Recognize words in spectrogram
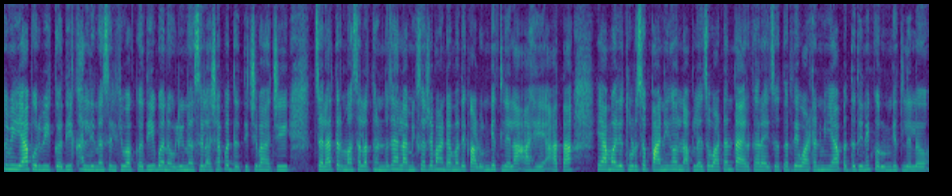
तुम्ही यापूर्वी कधी खाल्ली नसेल किंवा कधी बनवली नसेल अशा पद्धतीची भाजी. चला तर मसाला थंड झाला मिक्सरच्या भांड्यामध्ये काढून घेतलेला आहे. आता यामध्ये थोडंसं पाणी घालून आपल्याचं वाटण तयार करायचं तर ते वाटण मी या पद्धतीने करून घेतलेलं.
